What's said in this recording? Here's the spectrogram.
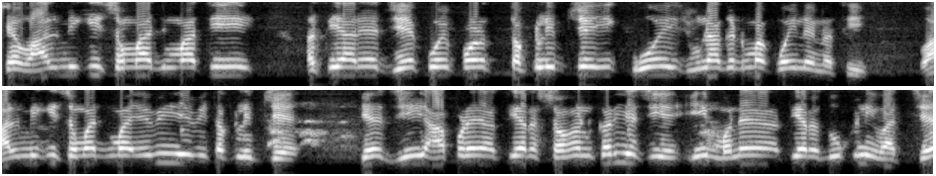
કે વાલ્મીકી સમાજમાંથી અત્યારે જે કોઈ પણ તકલીફ છે એ કોઈ જુનાગઢમાં કોઈને નથી. વાલ્મીકી સમાજમાં એવી એવી તકલીફ છે કે જે આપણે અત્યારે સહન કરીએ છીએ એ મને અત્યારે દુઃખની વાત છે.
